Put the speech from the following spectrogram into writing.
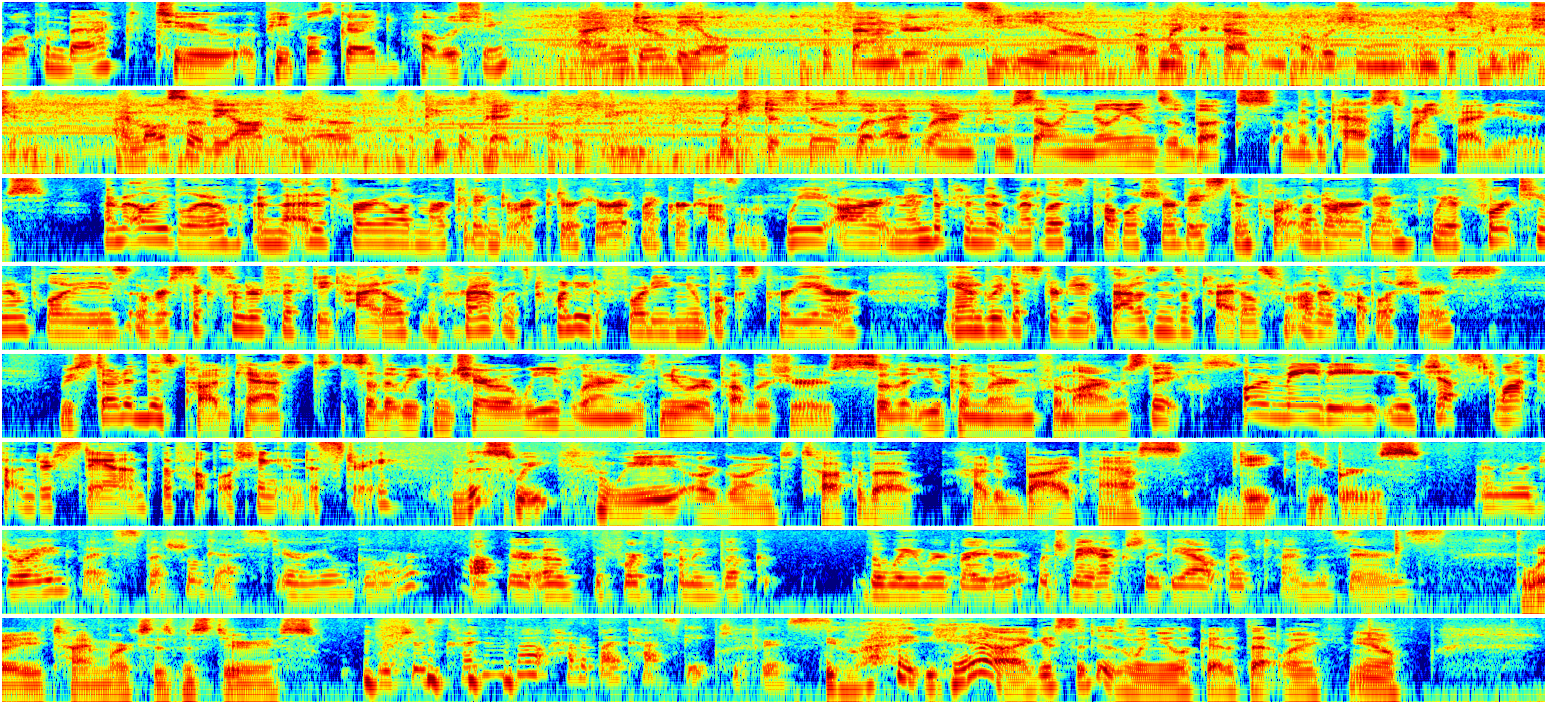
Welcome back to A People's Guide to Publishing. I'm Joe Biel, the founder and CEO of Microcosm Publishing and Distribution. I'm also the author of A People's Guide to Publishing, which distills what I've learned from selling millions of books over the past 25 years. I'm Elly Blue. I'm the editorial and marketing director here at Microcosm. We are an independent midlist publisher based in Portland, Oregon. We have 14 employees, over 650 titles in print with 20 to 40 new books per year, and we distribute thousands of titles from other publishers. We started this podcast so that we can share what we've learned with newer publishers so that you can learn from our mistakes. Or maybe you just want to understand the publishing industry. This week, we are going to talk about how to bypass gatekeepers. And we're joined by special guest Ariel Gore, author of the forthcoming book, The Wayward Writer, which may actually be out by the time this airs. The way time works is mysterious. Which is kind of about how to bypass gatekeepers. Right, yeah, I guess it is when you look at it that way. You know,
